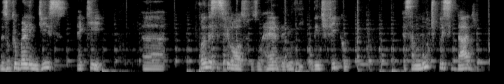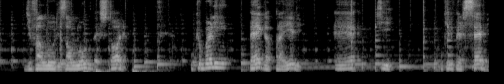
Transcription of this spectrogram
Mas o que o Berlin diz é que uh, quando esses filósofos, o Herder e o Vick, identificam essa multiplicidade de valores ao longo da história, o que o Berlin pega para ele é que o que ele percebe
